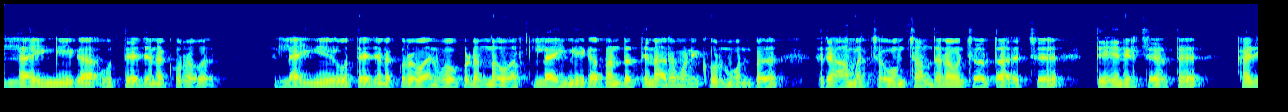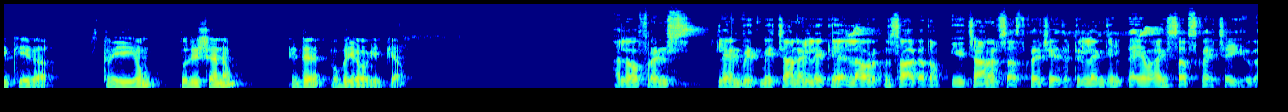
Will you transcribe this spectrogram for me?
ലൈംഗിക ഉത്തേജനക്കുറവ്. ലൈംഗിക ഉത്തേജനക്കുറവ് അനുഭവപ്പെടുന്നവർ ലൈംഗിക ബന്ധത്തിന് അരമണിക്കൂർ മുൻപ് രാമച്ചവും ചന്ദനവും ചേർത്ത് അരച്ച് തേനിൽ ചേർത്ത് കഴിക്കുക. സ്ത്രീയും പുരുഷനും ഇത് ഉപയോഗിക്കാം. Hello friends learn with me ചാനലിലേക്ക് എല്ലാവർക്കും സ്വാഗതം ഈ ചാനൽ സബ്സ്ക്രൈബ് ചെയ്തിട്ടില്ലെങ്കിൽ ദയവായി സബ്സ്ക്രൈബ് ചെയ്യുക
